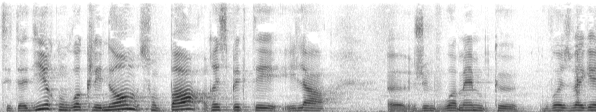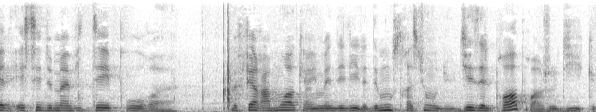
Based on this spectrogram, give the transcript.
C'est-à-dire qu'on voit que les normes ne sont pas respectées. Et là, euh, je vois même que Volkswagen essaie de m'inviter pour me faire à moi, Karim Mendeli, la démonstration du diesel propre. Je dis que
